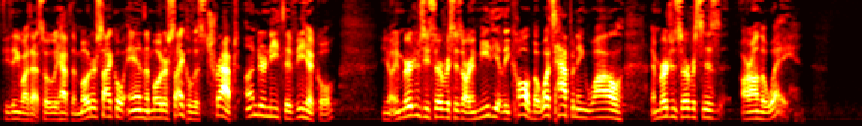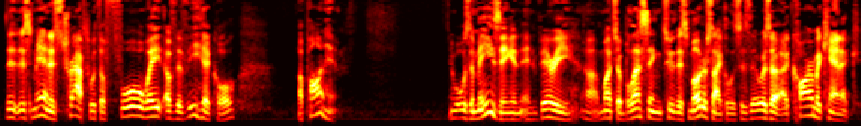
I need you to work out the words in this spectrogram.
If you think about that, so we have the motorcycle and the motorcyclist trapped underneath the vehicle. You know, emergency services are immediately called, but what's happening while emergency services are on the way? This man is trapped with the full weight of the vehicle upon him. And what was amazing and, and very uh, much a blessing to this motorcyclist is there was a, a car mechanic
